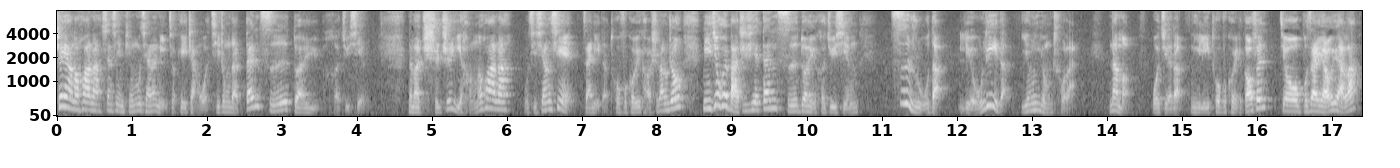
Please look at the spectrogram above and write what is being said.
这样的话呢，相信屏幕前的你就可以掌握其中的单词、短语和句型。那么持之以恒的话呢，我其相信在你的托福口语考试当中，你就会把这些单词、短语和句型自如的、流利的应用出来。那么。我觉得你离托福口语的高分就不再遥远了。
